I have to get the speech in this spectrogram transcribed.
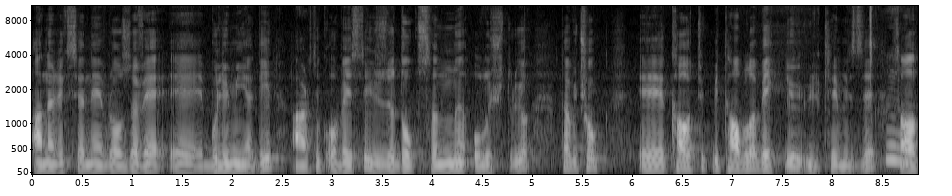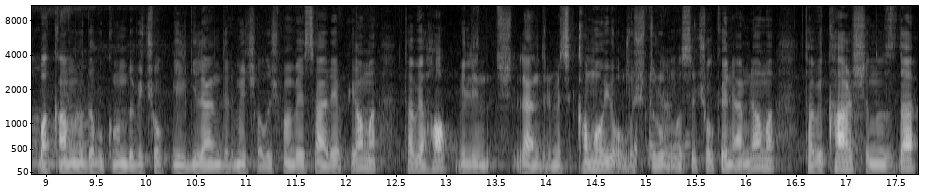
anoreksiya, nevroza ve e, bulimiya değil artık obezite %90'ını oluşturuyor. Tabii çok e, kaotik bir tablo bekliyor ülkemizi. Sağlık Bakanlığı da bu konuda birçok bilgilendirme çalışma vesaire yapıyor ama tabii halk bilinçlendirmesi, kamuoyu oluşturulması çok önemli, ama tabii karşınızda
